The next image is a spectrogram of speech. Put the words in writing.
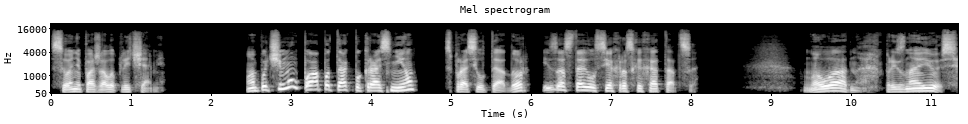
Соня пожала плечами. «А почему папа так покраснел?» — спросил Теодор и заставил всех расхохотаться. «Ну ладно, признаюсь»,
